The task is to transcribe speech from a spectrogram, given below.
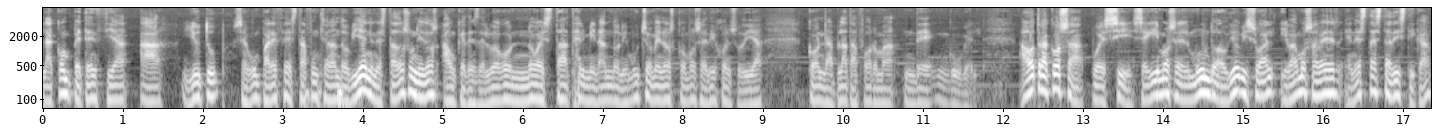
la competencia a YouTube, según parece, está funcionando bien en Estados Unidos, aunque desde luego no está terminando ni mucho menos como se dijo en su día con la plataforma de Google. A otra cosa, pues sí, seguimos en el mundo audiovisual y vamos a ver en esta estadística,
